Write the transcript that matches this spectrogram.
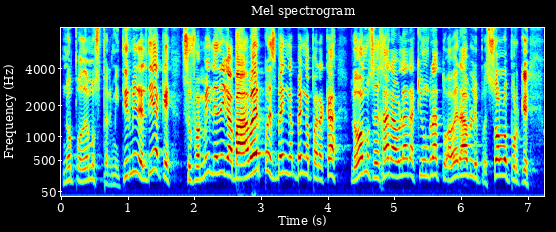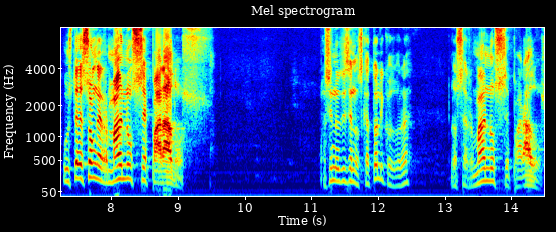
No podemos permitir. Mire, el día que su familia diga, va a ver, pues venga, venga para acá, lo vamos a dejar hablar aquí un rato. A ver, hable, pues solo porque ustedes son hermanos separados. Así nos dicen los católicos, ¿verdad? Los hermanos separados.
